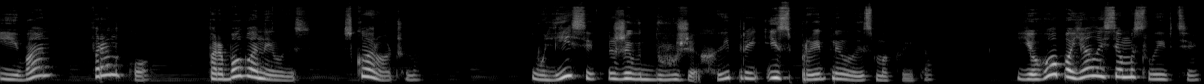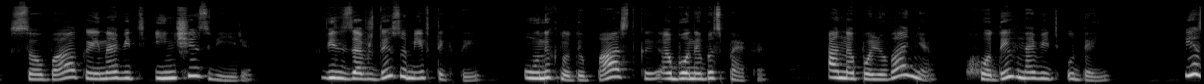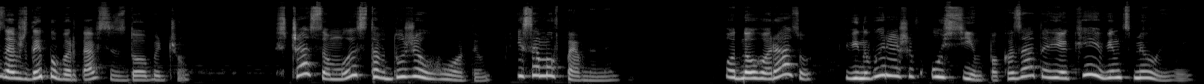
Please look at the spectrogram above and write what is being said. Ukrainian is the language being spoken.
Іван Франко, фарбований лис, скорочено. У лісі жив дуже хитрий і спритний лис Микита. Його боялися мисливці, собаки і навіть інші звірі. Він завжди зумів втекти, уникнути пастки або небезпеки, а на полювання ходив навіть удень і завжди повертався з здобиччю. З часом лис став дуже гордим і самовпевненим. Одного разу він вирішив усім показати, який він сміливий.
